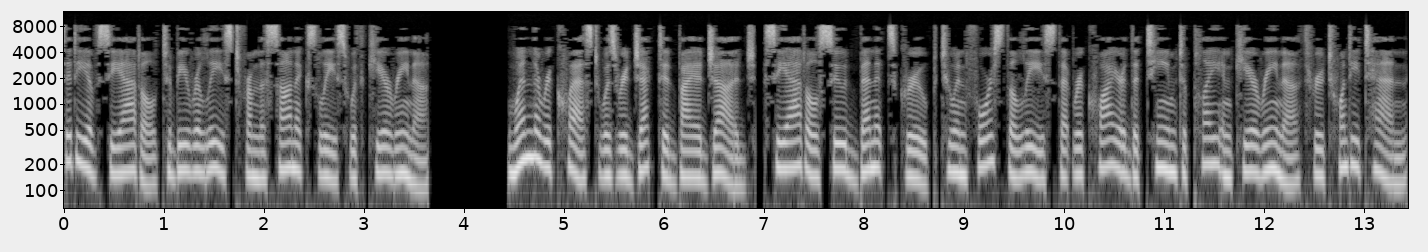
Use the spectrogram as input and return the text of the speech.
city of Seattle to be released from the Sonics lease with Key Arena. When the request was rejected by a judge, Seattle sued Bennett's Group to enforce the lease that required the team to play in Key Arena through 2010.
